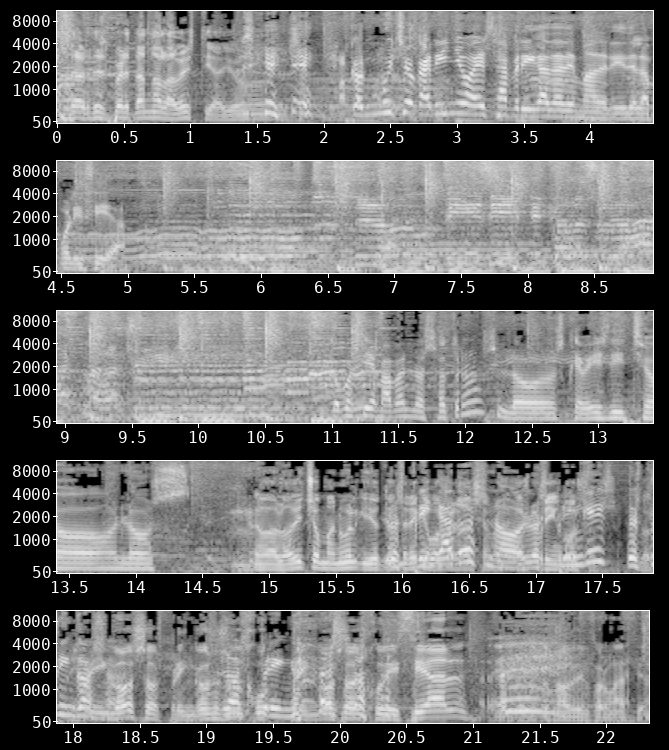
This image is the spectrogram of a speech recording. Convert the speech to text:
Estás despertando a la bestia. Yo... Con mucho cariño a esa brigada de Madrid de la policía. ¿Cómo se llamaban nosotros? Los que habéis dicho los... No, lo ha dicho Manuel que yo tendré que volver a no, los, pringues, los pringosos. Pringosos, los pringosos, es judicial, eh, de información.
